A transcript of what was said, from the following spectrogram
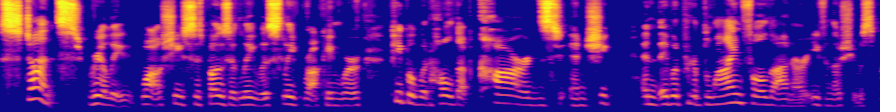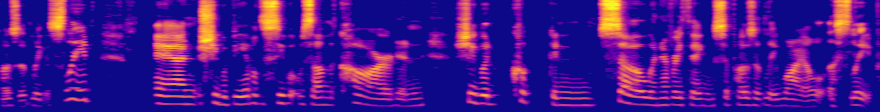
stunts really while she supposedly was sleepwalking where people would hold up cards and she and they would put a blindfold on her even though she was supposedly asleep and she would be able to see what was on the card and she would cook and sew and everything supposedly while asleep.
